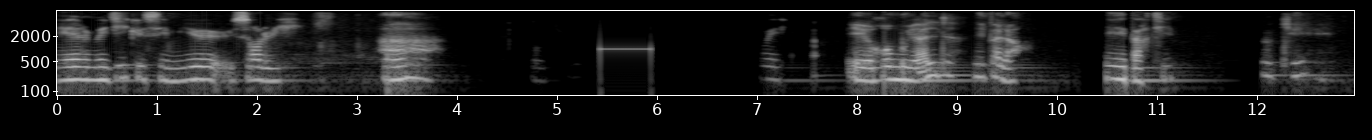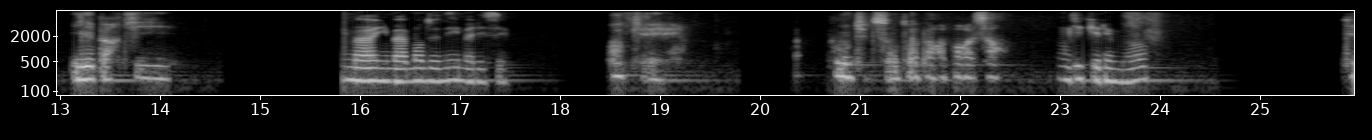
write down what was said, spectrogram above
Et elle me dit que c'est mieux sans lui. Ah. Oui. Et Romuald n'est pas là. Il est parti. Ok. Il est parti. Il m'a abandonné, il m'a laissé. Ok. Comment tu te sens toi par rapport à ça? On me dit qu'il est mort. Ok.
